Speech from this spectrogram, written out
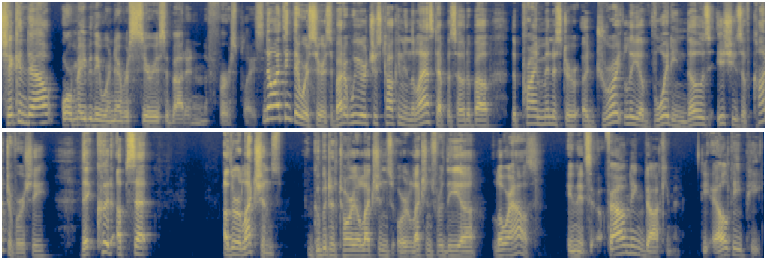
Chickened out, or maybe they were never serious about it in the first place. No, I think they were serious about it. We were just talking in the last episode about the prime minister adroitly avoiding those issues of controversy that could upset other elections, gubernatorial elections or elections for the uh, lower house. In its founding document, the LDP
